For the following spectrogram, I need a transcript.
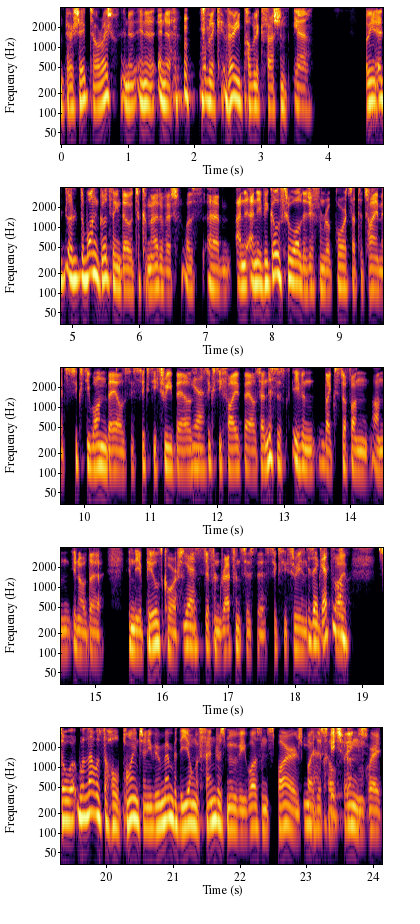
And pear shaped, all right, in a, in a, in a public, very public fashion. Yeah. I mean, it, the one good thing though to come out of it was, um, and and if you go through all the different reports at the time, it's sixty one bails, it's sixty three bails, Yeah. it's sixty five bails, and this is even like stuff on on you know the in the appeals court. There's Yes. different references to sixty three and Did they sixty get them five. all? So well, that was the whole point. And if you remember, the Young Offenders movie was inspired by Yeah. this whole Right, thing, right. where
